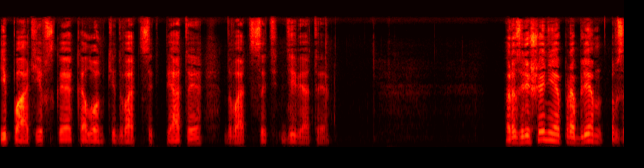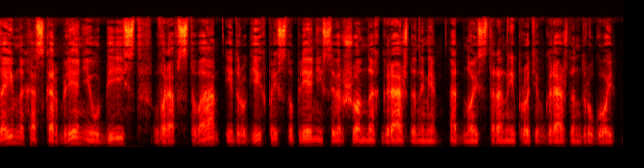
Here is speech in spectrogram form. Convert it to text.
Ипатьевская, колонки 25-29. Разрешение проблем взаимных оскорблений, убийств, воровства и других преступлений, совершенных гражданами одной страны против граждан другой –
